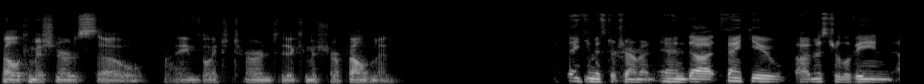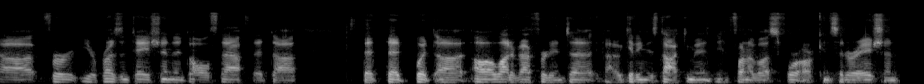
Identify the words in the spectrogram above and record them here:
fellow commissioners, so I am going to turn to Commissioner Feldman. Thank you, Mr. Chairman, and uh, thank you, uh, Mr. Levine, uh, for your presentation and to all staff that uh, that that put uh, a lot of effort into uh, getting this document in front of us for our consideration.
